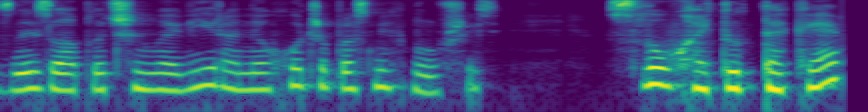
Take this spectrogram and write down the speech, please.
знизила плечима Віра, неохоче посміхнувшись. Слухай, тут таке.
